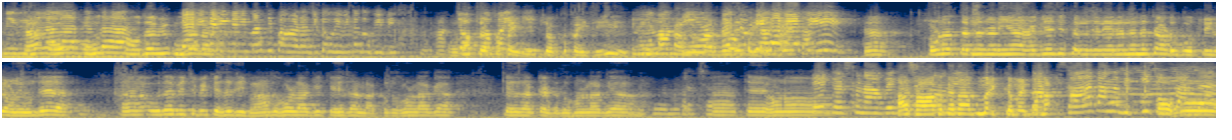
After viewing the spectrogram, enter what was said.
ਬੀਬੀ ਤਾਂ ਵਾਲਾ ਉਹ- ਲੱਗ ਜਾਂਦਾ। ਉਹ- ਉਹਦੇ ਵੀ ਉਹਦੇ ਨਹੀਂ ਨਾਲ- ਨਹੀਂ ਨਹੀਂ ਮਾਸੀ ਪਹਾੜਾਂ 'ਚ ਢੋਹੀ ਵੀ ਤਾਂ ਦੁਖੀ ਉਹਦਾ ਚੁੱਕ ਚੁੱਕ ਪਈ ਸੀ ਸੀ। ਚੁੱਕ ਪਈ ਸੀ ਉਹ ਤਾਂ ਮੰਨਦੀ ਕੰਮ ਕਰਦੇ ਤੇ ਦੁਖੀ ਤਾਂ ਸੀ। ਹਾਂ ਹੁਣ ਤਿੰਨ ਜਣੀਆਂ ਹੈਗੀਆਂ ਜੀ ਤਿੰਨ ਜਣੀਆਂ ਨੇ ਇਹਨਾਂ ਨੇ ਝਾੜੂ ਪੋਚੇ ਹੀ ਲਾਉਣੇ ਹੁੰਦੇ ਆ ਹਾਂ ਉਹਦੇ ਵਿੱਚ ਵੀ ਕਿਸੇ ਦੀ ਬਾਂਹ ਦੁਖਣ ਲੱਗ ਗਈ ਕਿਸੇ ਦਾ ਲੱਕ ਦੁਖਣ ਲੱਗ ਗਿਆ ਕਿਸੇ ਦਾ ਢਿੱਡ ਦੁਖਣ ਲੱਗ ਗਿਆ। ਅੱਛਾ। ਹਾਂ, ਤੇ ਹੁਣ ਇਹ ਗਰਸਣਾ ਵੇ ਆ ਸਾਫ਼ ਕਿਤਾਬ ਮੈਂ ਇੱਕ ਮਿੰਟ ਮੈਂ ਸਾਰਾ ਕੰਮ ਵਿੱਕੀ ਸਿੰਘ। ਕਰਦਾ ਹੈ।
